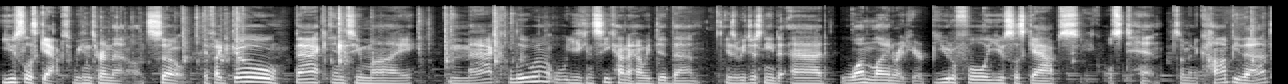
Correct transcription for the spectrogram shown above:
Useless gaps, we can turn that on. So if I go back into my Mac Lua, you can see kind of how we did that. Is we just need to add one line right here. Beautiful useless gaps equals 10. So I'm going to copy that.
